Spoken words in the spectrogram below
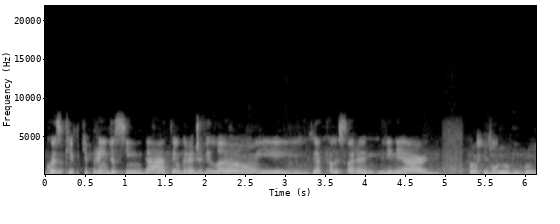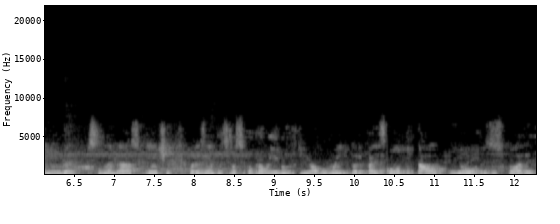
coisa que, que prende assim, ah, tem o grande vilão e aquela história linear. Pra quem não leu o livro ainda, precisa lembrar o seguinte: por exemplo, se você comprar um livro de alguma editora que faz conto tal e outras histórias,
